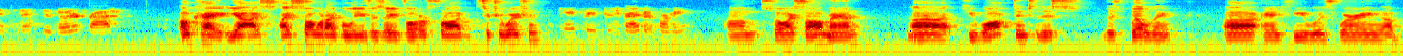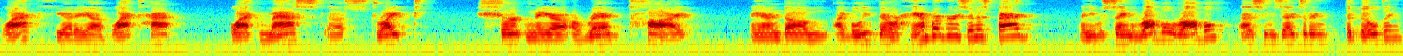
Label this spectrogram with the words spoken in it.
incidents of voter fraud. Okay, yeah, I saw what I believe is a voter fraud situation. Okay, please describe it for me. Um, so I saw a man. Uh, he walked into this this building, uh, and he was wearing uh, black. He had a uh, black hat, black mask, a striped shirt, and a, uh, a red tie. And um, I believe there were hamburgers in his bag. And he was saying "robble, robble" as he was exiting the building,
